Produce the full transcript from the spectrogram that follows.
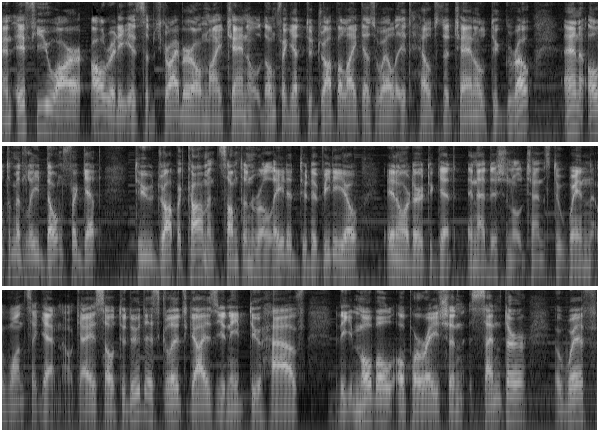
And if you are already a subscriber on my channel, don't forget to drop a like as well, it helps the channel to grow. And ultimately, don't forget to drop a comment, something related to the video, in order to get an additional chance to win once again, okay? So to do this glitch, guys, you need to have the Mobile Operation Center with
